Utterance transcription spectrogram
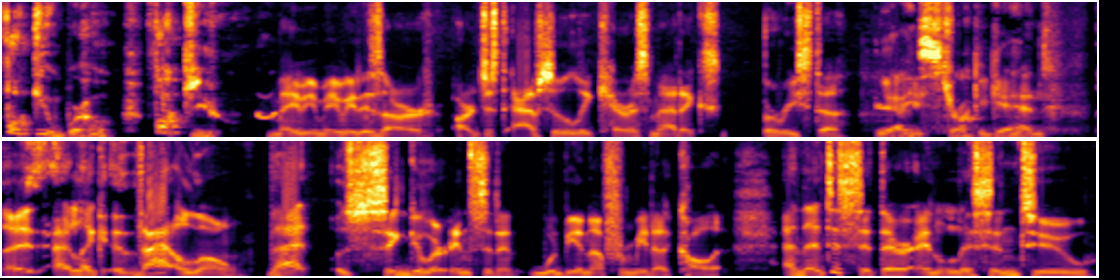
fuck you bro. Fuck you. Maybe maybe it is our our just absolutely charismatic barista yeah he struck again like that alone, that singular incident would be enough for me to call it. And then to sit there and listen to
